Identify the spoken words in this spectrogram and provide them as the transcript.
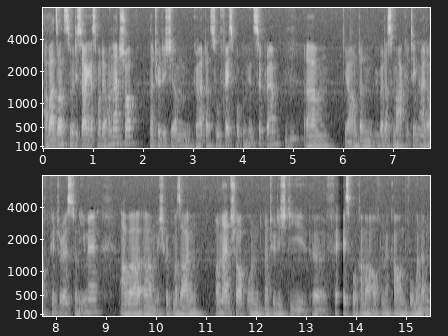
aber ansonsten würde ich sagen, erstmal der Online-Shop. Natürlich ähm, gehört dazu Facebook und Instagram. Mhm. Ähm, ja, und dann über das Marketing halt auch Pinterest und E-Mail. Aber ähm, ich würde mal sagen, Online-Shop und natürlich die äh, Facebook haben wir auch einen Account, wo man dann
